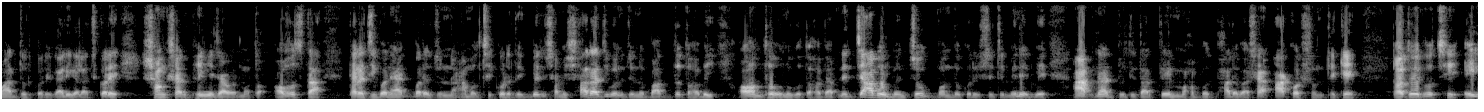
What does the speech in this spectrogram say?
মারধর করে, গালিগালাজ করে, সংসার ভেঙে যাওয়ার মতো অবস্থা, তারা জীবনে একবারের জন্য আমল ঠিক করে দেখবেন, স্বামী সারা জীবনের জন্য বাধ্যতা হবেই, অন্ধ অনুগত হবে। আপনি যা বলবেন চোখ বন্ধ করে সেটি মেনে নেবে। আপনার প্রতি তার প্রেম, মহব্বত, ভালোবাসা ভালোবাসা আকর্ষণ থেকে। অতএব হচ্ছে এই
